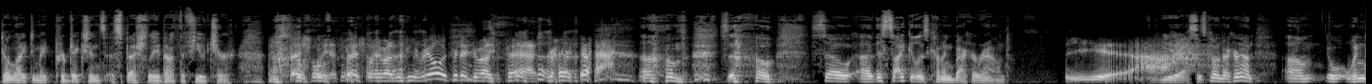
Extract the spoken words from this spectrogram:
don't like to make predictions, especially about the future. Especially, especially about the future. We only predict about the past, right? um, so, so uh, this cycle is coming back around. Yeah. Yes, it's coming back around. Um, when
